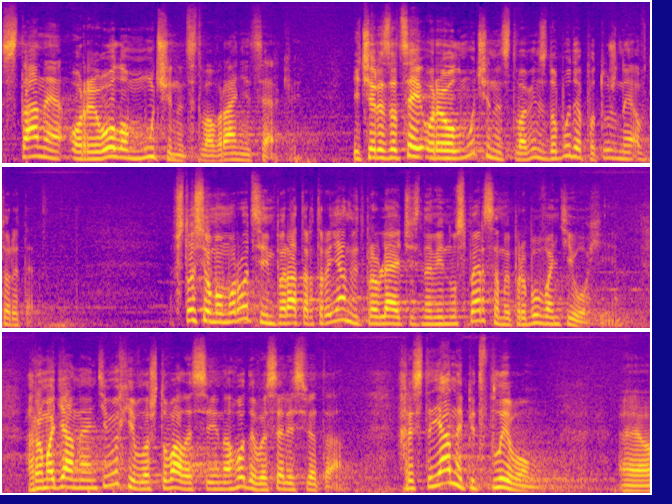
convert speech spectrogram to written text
стане ореолом мучеництва в ранній церкві. І через оцей ореол мучеництва він здобуде потужний авторитет. В 107 році імператор Троян, відправляючись на війну з персами, прибув в Антіохії. Громадяни Антіохії влаштували з цієї нагоди веселі свята. Християни під впливом е,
